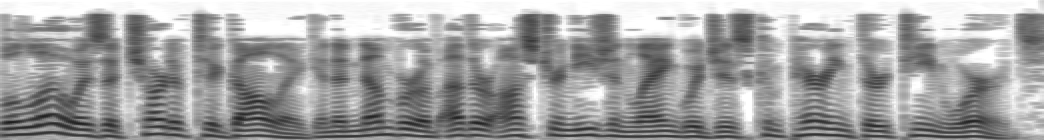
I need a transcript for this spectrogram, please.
Below is a chart of Tagalog and a number of other Austronesian languages comparing 13 words.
